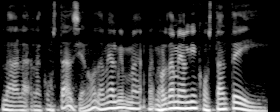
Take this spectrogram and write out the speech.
la, la- la constancia, ¿no? Dame a alguien, mejor dame a alguien constante y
